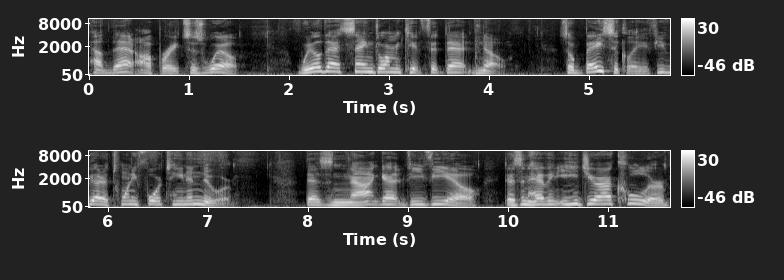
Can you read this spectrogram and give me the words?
how that operates as well. Will that same Dorman kit fit that? No. So basically, if you've got a 2014 and newer, that's not got VVL, doesn't have an EGR cooler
